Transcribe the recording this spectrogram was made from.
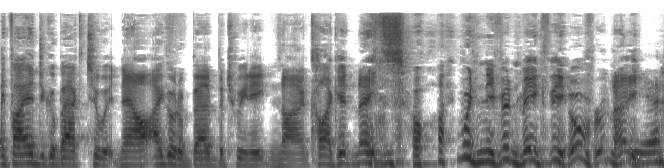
if I had to go back to it now, I go to bed between eight and nine o'clock at night, so I wouldn't even make the overnight. Yeah,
